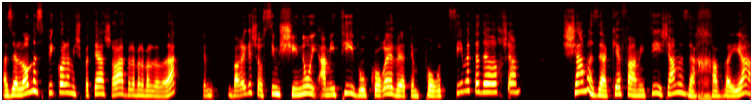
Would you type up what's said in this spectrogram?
אז זה לא מספיק כל המשפטי ההשראה, בלה בלה בלה בלה, אתם, ברגע שעושים שינוי אמיתי והוא קורה ואתם פורצים את הדרך שם, שם זה הכיף האמיתי, שם זה החוויה.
